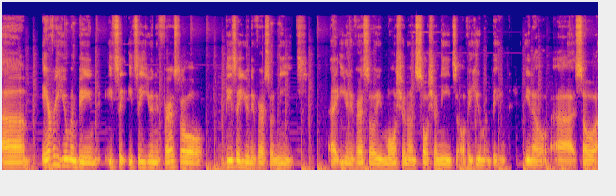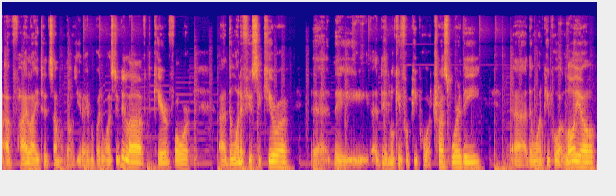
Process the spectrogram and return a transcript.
um, every human being, it's a it's a universal. These are universal needs, uh, universal emotional and social needs of a human being you know uh, so i've highlighted some of those you know everybody wants to be loved cared for uh, they want to feel secure uh, they they're looking for people who are trustworthy uh, they want people who are loyal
